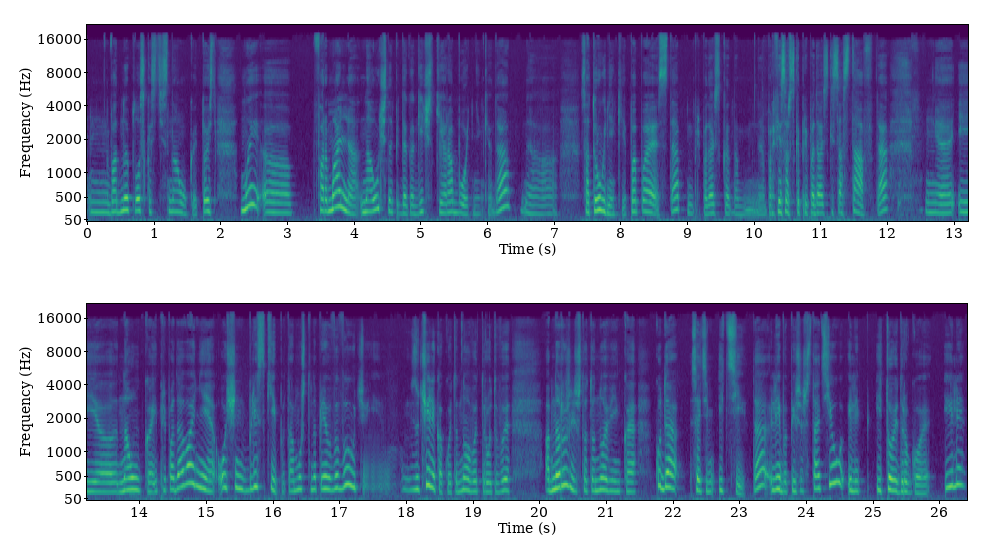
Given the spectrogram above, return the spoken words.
в одной плоскости с наукой. То есть мы э, формально научно-педагогические работники, да, э, сотрудники, ППС, да, преподавательско, там, профессорско-преподавательский состав, да, э, и э, наука, и преподавание очень близки, потому что, например, вы выуч... изучили какой-то новый труд, вы обнаружили что-то новенькое, куда с этим идти, да, либо пишешь статью, или и то, и другое, или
